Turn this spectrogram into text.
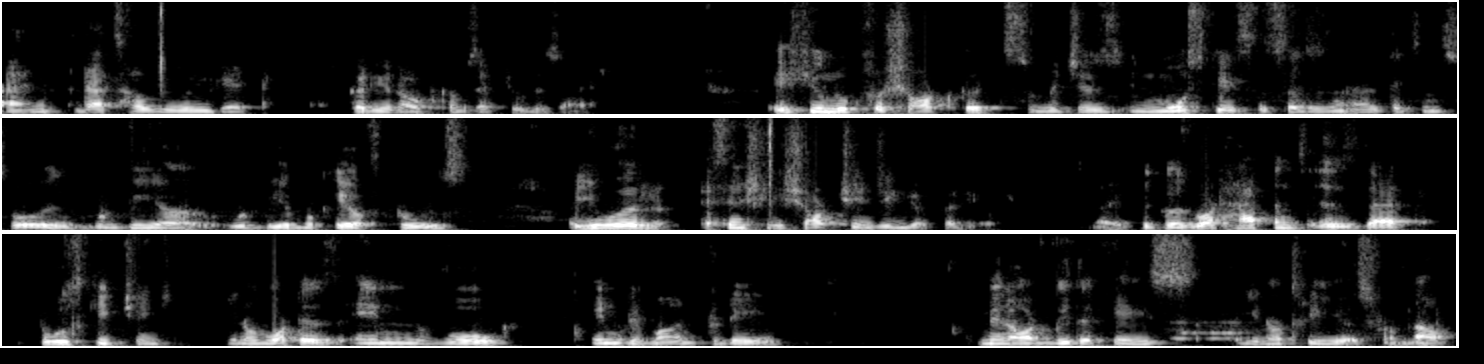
And that's how you will get career outcomes that you desire. If you look for shortcuts, which is in most cases such as analytics and so would be a would be a bouquet of tools, you are essentially shortchanging your career, right? Because what happens is that tools keep changing. You know what is in vogue, in demand today, may not be the case, you know, three years from now.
